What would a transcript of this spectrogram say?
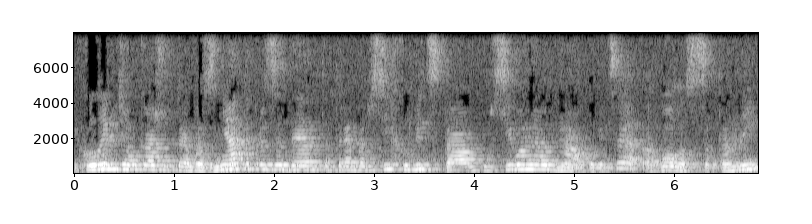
І коли людям кажуть, треба зняти президента, треба всіх у відставку, всі вони однакові, це голос сатани,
